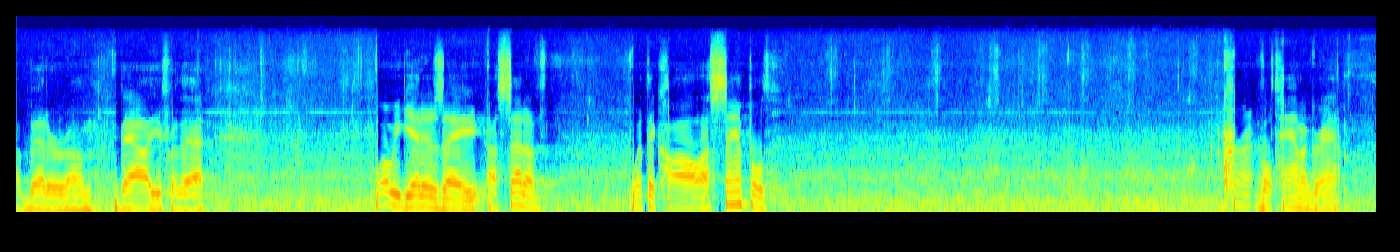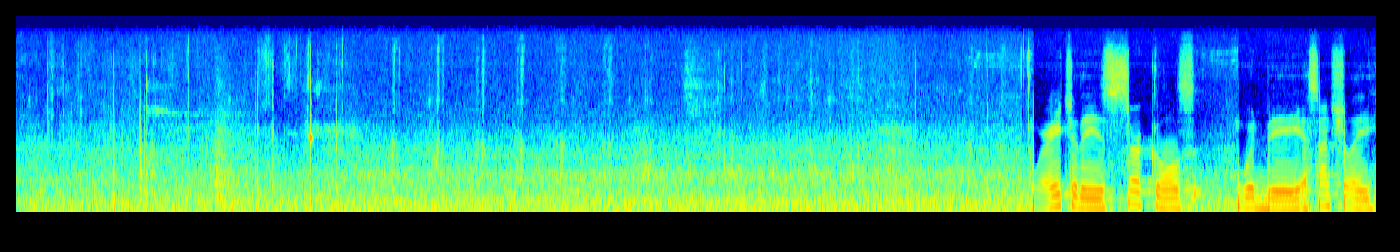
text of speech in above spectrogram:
a better um, value for that. What we get is a, a set of what they call a sampled current voltammogram. where each of these circles would be essentially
